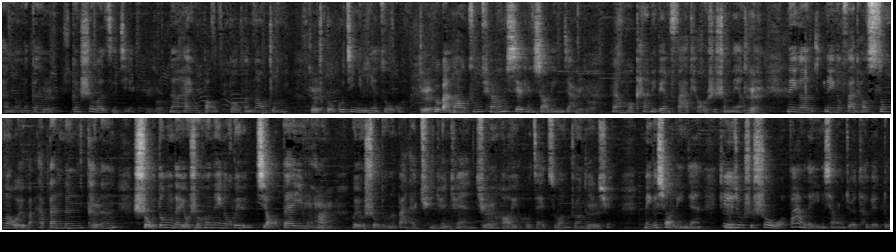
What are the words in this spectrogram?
它弄得更更适合自己。没错，然后还有包包括闹钟，我我估计你们也做过，对，就把闹钟全部卸成小零件儿，没错，然后看里边发条是什么样的对。那个那个发条松了，我又把它扳灯，可能手动的，有时候那个会搅在一块儿，嗯我又手动的把它圈圈圈圈好以后再装装进去。每个小零件，这个就是受我爸爸的影响，我觉得特别多。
